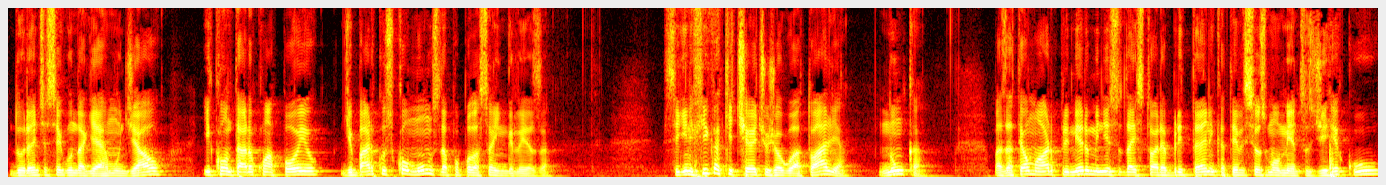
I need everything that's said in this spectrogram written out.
durante a Segunda Guerra Mundial e contaram com o apoio de barcos comuns da população inglesa. Significa que Churchill jogou a toalha? Nunca. Mas até o maior primeiro-ministro da história britânica teve seus momentos de recuo,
